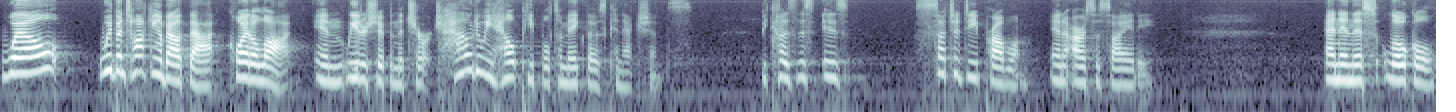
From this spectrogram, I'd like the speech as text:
Well, we've been talking about that quite a lot in leadership in the church. How do we help people to make those connections? Because this is such a deep problem in our society and in this local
